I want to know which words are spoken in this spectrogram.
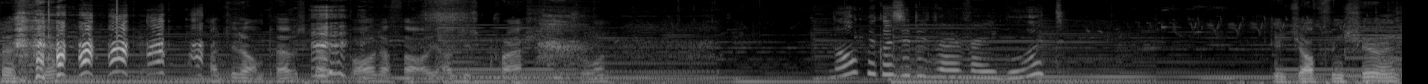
Chris. yeah. I did it on purpose because I was bored. I thought I'll just crash the drone. No, because you did very, very good. Good job for insurance.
